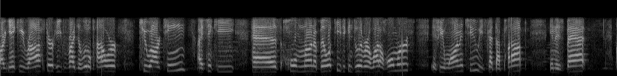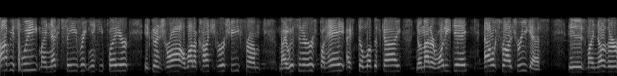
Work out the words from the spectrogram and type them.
our Yankee roster. He provides a little power to our team. I think he has home run ability. He can deliver a lot of homers if he wanted to. He's got that pop in his bat. Obviously, my next favorite Yankee player is going to draw a lot of controversy from my listeners, but hey, I still love this guy no matter what he did. Alex Rodriguez is my another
